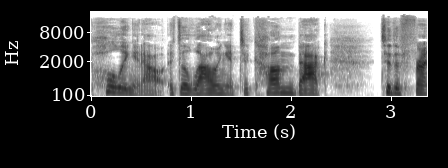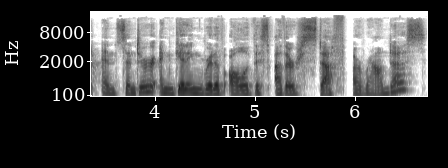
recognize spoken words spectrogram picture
pulling it out. It's allowing it to come back to the front and center and getting rid of all of this other stuff around us.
